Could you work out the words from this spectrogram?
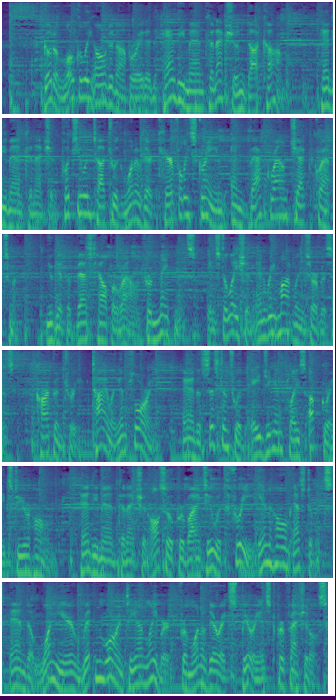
Go to locally owned and operated handymanconnection.com. Handyman Connection puts you in touch with one of their carefully screened and background checked craftsmen. You get the best help around for maintenance, installation, and remodeling services, carpentry, tiling, and flooring, and assistance with aging in place upgrades to your home. Handyman Connection also provides you with free in home estimates and a one year written warranty on labor from one of their experienced professionals.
